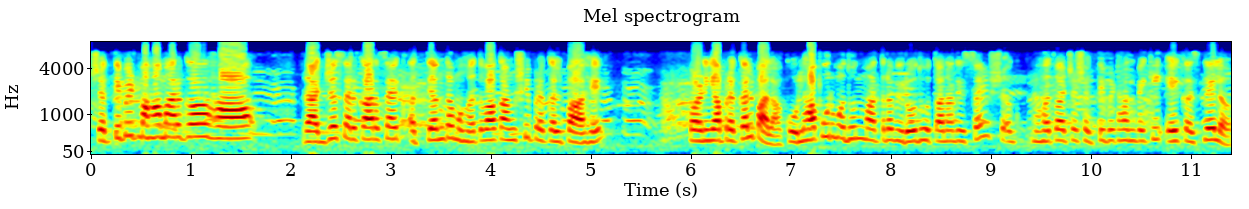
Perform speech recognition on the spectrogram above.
शक्तीपीठ महामार्ग हा राज्य सरकारचा एक अत्यंत महत्वाकांक्षी प्रकल्प आहे. पण या प्रकल्पाला कोल्हापूरमधून मात्र विरोध होताना दिसतोय. शक महत्त्वाच्या शक्तीपीठांपैकी एक असलेलं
